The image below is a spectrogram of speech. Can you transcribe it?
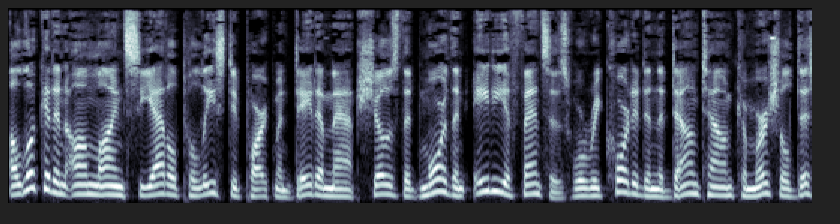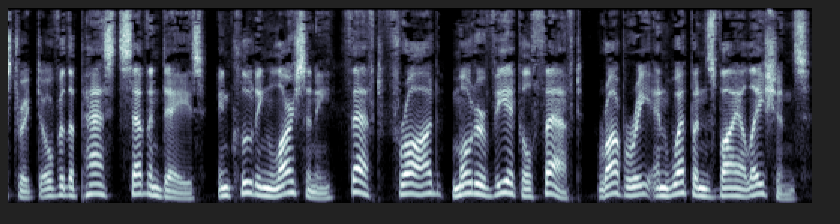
A look at an online Seattle Police Department data map shows that more than 80 offenses were recorded in the downtown commercial district over the past seven days, including larceny, theft, fraud, motor vehicle theft, robbery, and weapons violations.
